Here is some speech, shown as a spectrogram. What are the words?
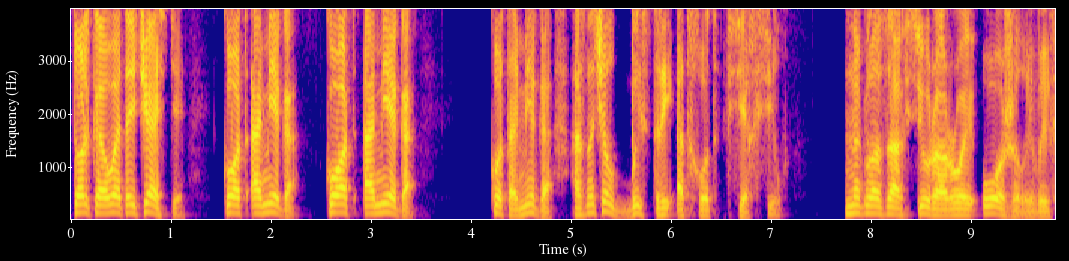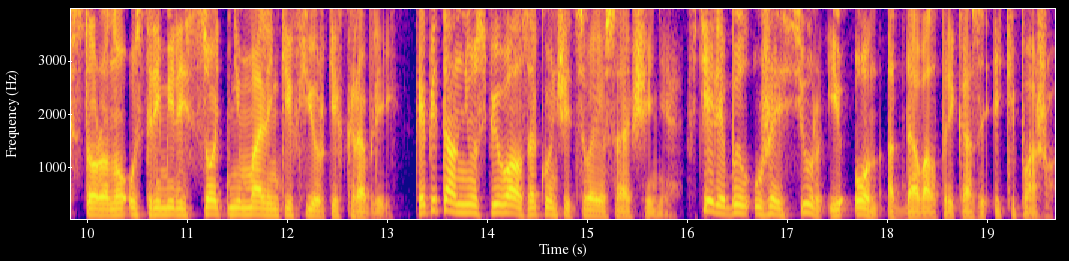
только в этой части – Код Омега! Код Омега!» Код Омега означал быстрый отход всех сил. На глазах Сюра Рой ожил, и в их сторону устремились сотни маленьких юрких кораблей. Капитан не успевал закончить свое сообщение. В теле был уже Сюр, и он отдавал приказы экипажу.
